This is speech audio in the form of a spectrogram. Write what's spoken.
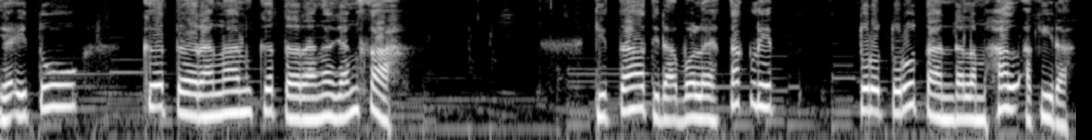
yaitu keterangan-keterangan yang sah kita tidak boleh taklid turut-turutan dalam hal akidah.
